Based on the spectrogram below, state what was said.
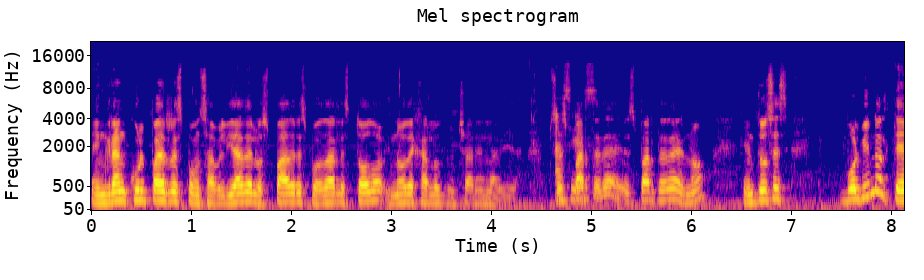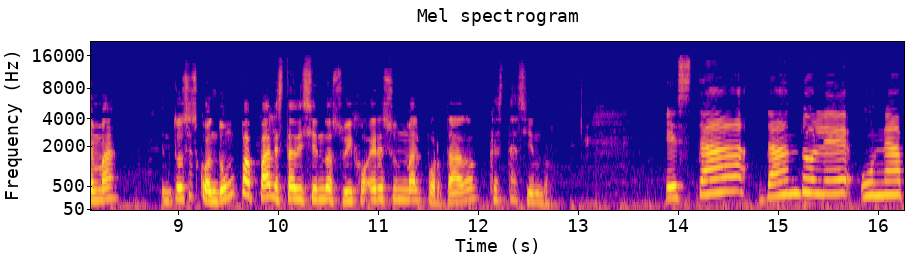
en gran culpa es responsabilidad de los padres por darles todo y no dejarlos luchar en la vida. Pues es parte es. de, es parte de, ¿no? Entonces, volviendo al tema, entonces cuando un papá le está diciendo a su hijo, eres un mal portado, ¿qué está haciendo? Está dándole una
